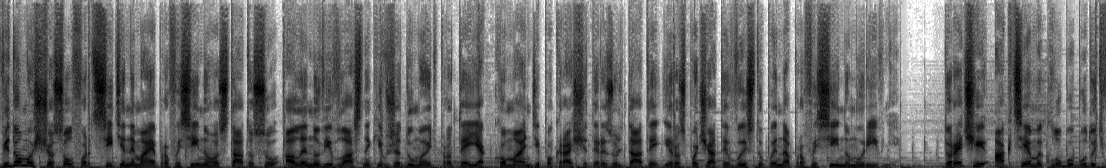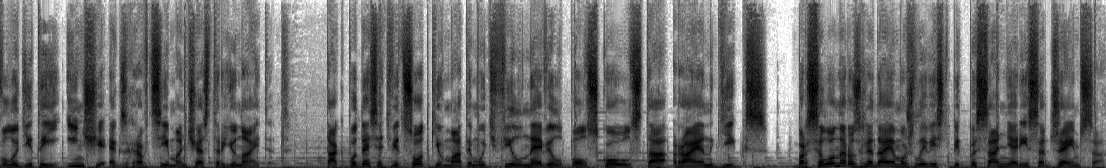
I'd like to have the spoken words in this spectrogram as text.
Відомо, що Солфорд Сіті не має професійного статусу, але нові власники вже думають про те, як команді покращити результати і розпочати виступи на професійному рівні. До речі, акціями клубу будуть володіти й інші екс-гравці Манчестер Юнайтед. Так, по 10% матимуть Філ Невіл, Пол Скоулс та Райан Гіггс. Барселона розглядає можливість підписання Ріса Джеймса.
